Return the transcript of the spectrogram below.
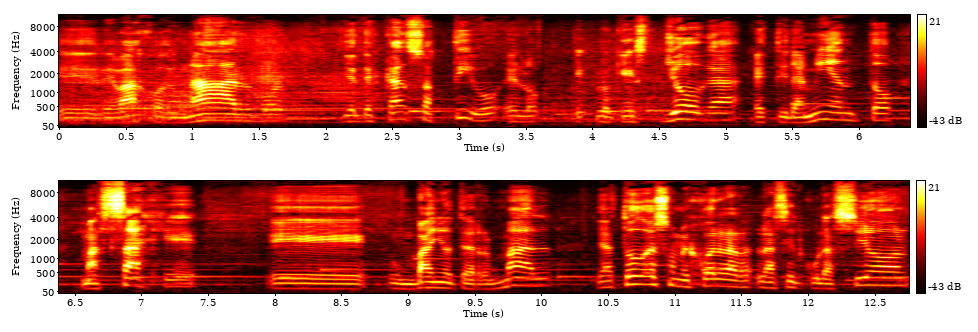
eh, debajo de un árbol. Y el descanso activo es lo, que es yoga, estiramiento, masaje, eh, un baño termal. Ya todo eso mejora la, circulación,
